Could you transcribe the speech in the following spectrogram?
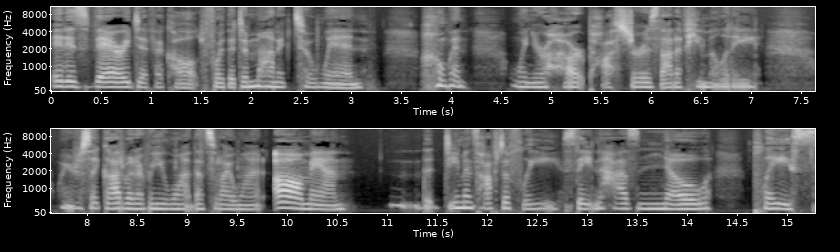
It is very difficult for the demonic to win when, when your heart posture is that of humility. When you're just like, God, whatever you want, that's what I want. Oh man, the demons have to flee. Satan has no place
